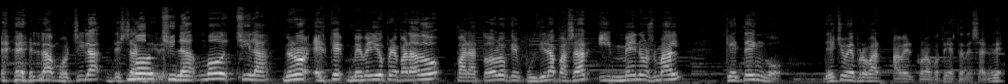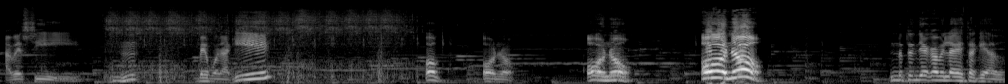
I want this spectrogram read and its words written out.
la mochila de sangre. Mochila, mochila. No, no, es que me he venido preparado para todo lo que pudiera pasar y menos mal que tengo. De hecho, voy a probar, a ver, con la botella esta de sangre, a ver si... Mm, Bebo de aquí. O, o no. ¡Oh, no! ¡Oh, no! No tendría que haberla destaqueado.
